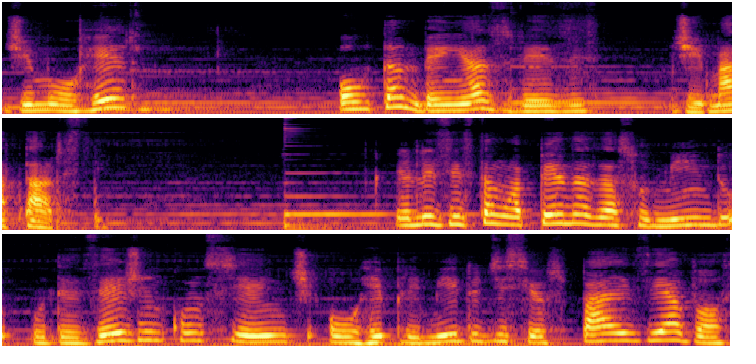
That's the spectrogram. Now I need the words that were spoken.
de morrer ou também, às vezes, de matar-se. Eles estão apenas assumindo o desejo inconsciente ou reprimido de seus pais e avós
